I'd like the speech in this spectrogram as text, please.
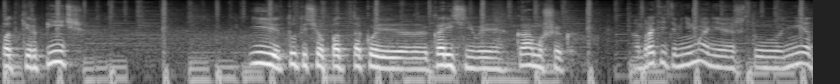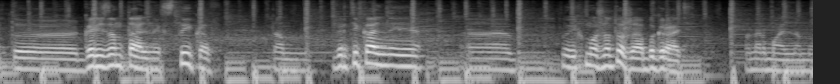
под кирпич, и тут еще под такой э, коричневый камушек. Обратите внимание, что нет э, горизонтальных стыков. Там вертикальные, э, ну, их можно тоже обыграть по-нормальному.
